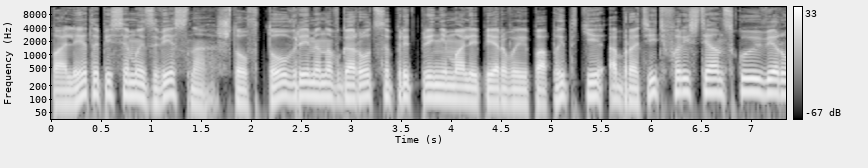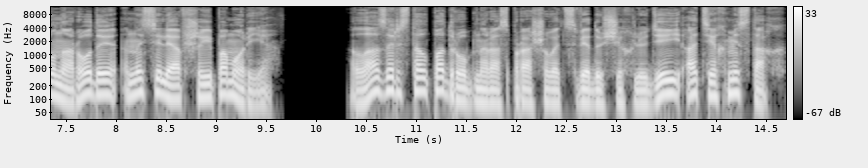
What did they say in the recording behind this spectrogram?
По летописям известно, что в то время новгородцы предпринимали первые попытки обратить в христианскую веру народы, населявшие Поморье. Лазарь стал подробно расспрашивать сведущих людей о тех местах,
